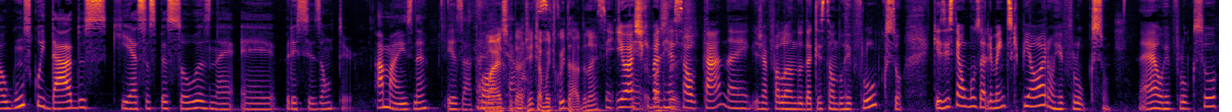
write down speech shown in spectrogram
alguns cuidados que essas pessoas, né, é, precisam ter. A mais, né? Exatamente. Mais a cuidado. mais. Gente, é muito cuidado, né? Sim, e eu acho É, que vale bastante. ressaltar, né, já falando da questão do refluxo, que existem alguns alimentos que pioram o refluxo, né? O refluxo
